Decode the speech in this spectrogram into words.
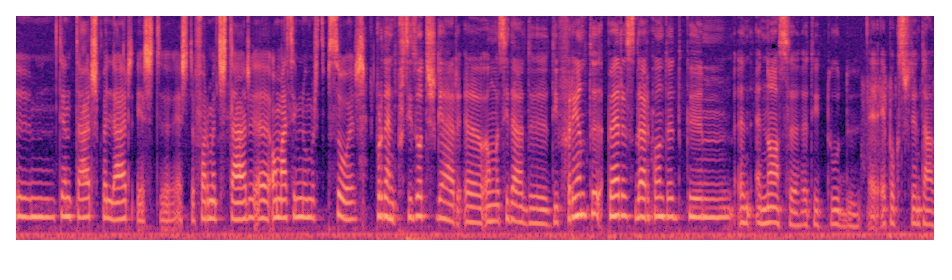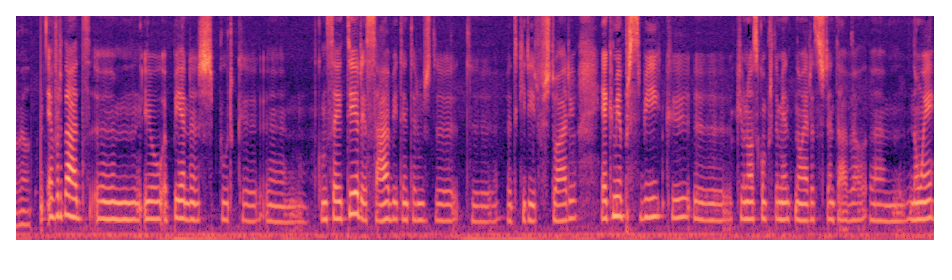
um, tentar espalhar este, esta forma de estar uh, ao máximo número de pessoas. Portanto, precisou de chegar a uma cidade diferente para se dar conta de que um, a, a, nossa atitude é, é, pouco sustentável. É verdade. Hum, eu apenas porque um, comecei a ter esse hábito em termos de, de, adquirir vestuário, é que me apercebi que, uh, que o nosso comportamento não era sustentável, um, não é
